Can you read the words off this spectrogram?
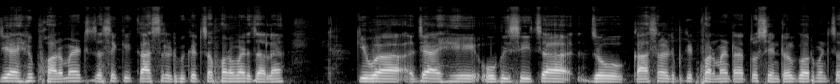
जे आहे फॉर्मॅट जसे की कास्ट सर्टिफिकेटचा फॉर्मॅट झाला किंवा जे आहे ओ बी सीचा जो कास्ट सर्टिफिकेट फॉर्मॅट आहे तो सेंट्रल गव्हर्नमेंटचा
